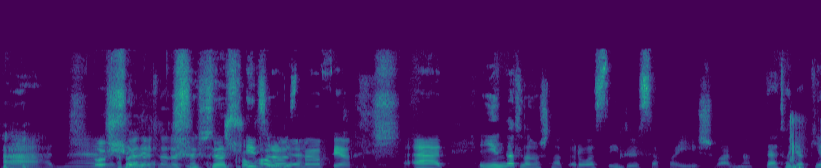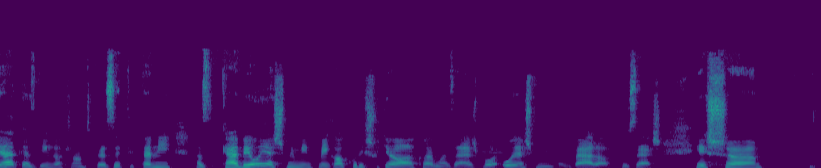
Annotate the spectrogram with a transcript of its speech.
Hát nem, egy ingatlanosnak sosem rossz napja. Hát egy ingatlanosnak rossz időszakai is vannak. Tehát, hogy aki elkezd ingatlant közvetíteni, az kb. olyasmi, mint még akkor is, hogyha alkalmazásból, olyasmi, mint egy vállalkozás. És uh,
